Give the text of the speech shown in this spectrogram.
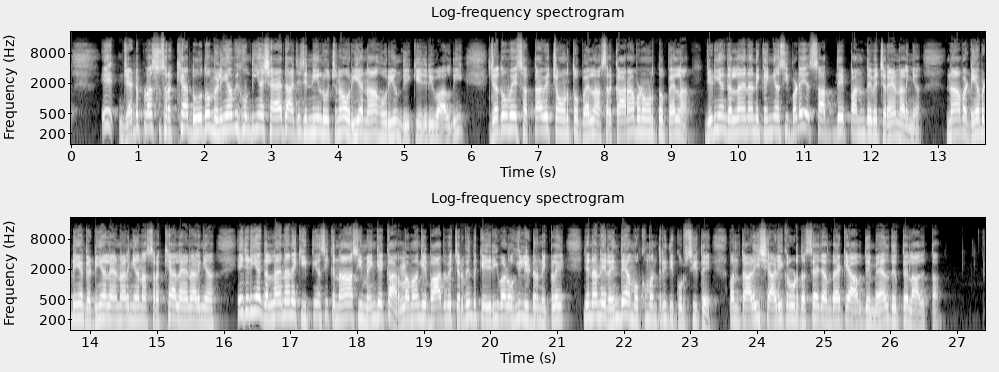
ਇਹ Z+ ਸੁਰੱਖਿਆ ਦੋ ਦੋ ਮਿਲੀਆਂ ਵੀ ਹੁੰਦੀਆਂ, ਸ਼ਾਇਦ ਅੱਜ ਜਿੰਨੀ ਆਲੋਚਨਾ ਹੋ ਰਹੀ ਹੈ ਨਾ ਹੋ ਰਹੀ ਹੁੰਦੀ ਕੇਜਰੀਵਾਲ ਦੀ। ਜਦੋਂ ਵੇ ਸੱਤਾ ਵਿੱਚ ਆਉਣ ਤੋਂ ਪਹਿਲਾਂ, ਸਰਕਾਰਾਂ ਬਣਾਉਣ ਤੋਂ ਪਹਿਲਾਂ, ਜਿਹੜੀਆਂ ਗੱਲਾਂ ਇਹਨਾਂ ਨੇ ਕਹੀਆਂ ਸੀ, ਬੜੇ ਸਾਦੇ ਪਨ ਦੇ ਵਿੱਚ ਰਹਿਣ ਵਾਲੀਆਂ। ਨਾ ਵੱਡੀਆਂ ਵੱਡੀਆਂ ਗੱਡੀਆਂ ਲੈਣ ਵਾਲੀਆਂ, ਨਾ ਸੁਰੱਖਿਆ ਲੈਣ ਵਾਲੀਆਂ। ਇਹ ਜਿਹੜੀਆਂ ਗੱਲਾਂ ਇਹਨਾਂ ਨੇ ਕੀਤੀਆਂ ਸੀ ਕਿ ਨਾ ਅਸੀਂ ਮਹਿੰਗੇ ਘਰ ਲਵਾਂਗੇ, ਬਾਅਦ ਵਿੱਚ ਅਰਵਿੰਦ ਕੇਜਰੀਵਾਲ ਉਹੀ ਲੀਡਰ ਨਿਕਲੇ, ਜਿਨ੍ਹਾਂ ਨੇ ਰਹਿੰਦਿਆਂ ਮੁੱਖ ਮੰਤਰੀ ਦੀ ਕੁਰਸੀ ਤੇ 45 46 ਕਰੋੜ ਦੱਸਿਆ ਜਾਂਦਾ ਹੈ ਕਿ ਆਪਦੇ ਮਹਿਲ ਦੇ ਉੱਤੇ ਲਾ ਦਿੱਤਾ।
